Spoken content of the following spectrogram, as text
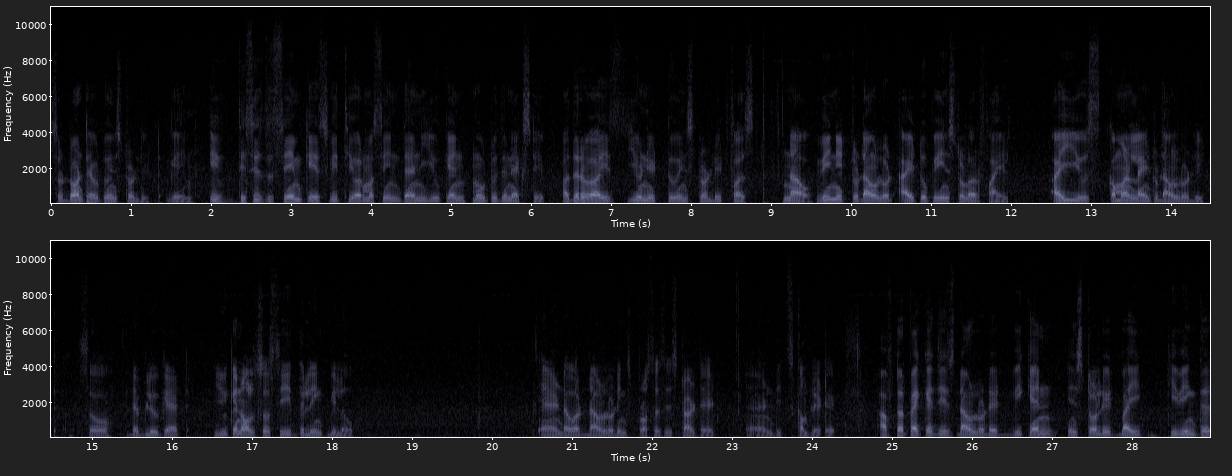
so don't have to install it again. If this is the same case with your machine then you can move to the next step. Otherwise you need to install it first. Now we need to download i2p installer file. I use command line to download it. So wget you can also see the link below. And our downloading process is started and it's completed. After package is downloaded we can install it by giving the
